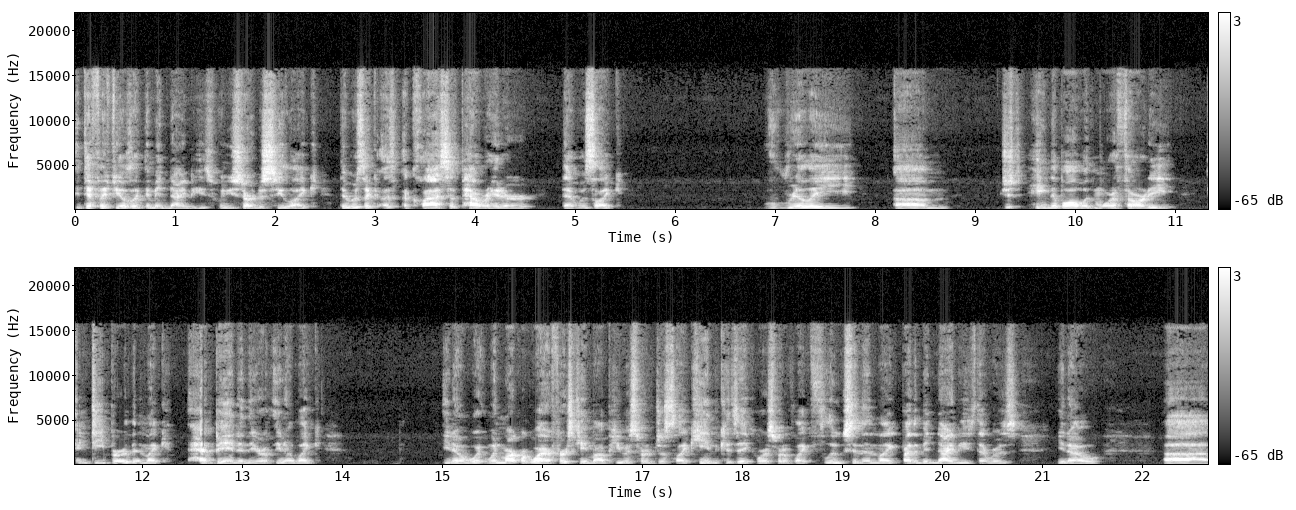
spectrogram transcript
it definitely feels like the mid 90s when you start to see like there was like a, a class of power hitter that was like really um, just hitting the ball with more authority and deeper than like had been in the early, you know, like you know, when Mark McGwire first came up, he was sort of just like he and Canseco were sort of like flukes, and then like by the mid '90s, there was, you know, uh,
